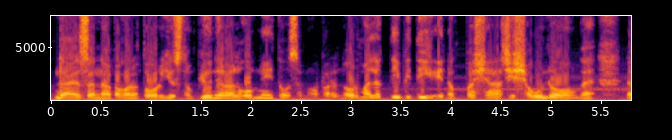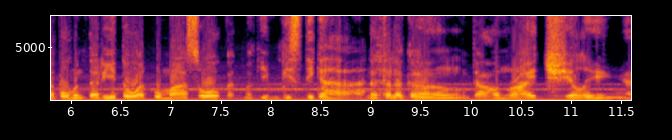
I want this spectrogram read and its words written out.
Dahil sa napaka-notorious ng funeral home na ito sa mga paranormal activity, ay nagpasya si Xiaolong eh, na pumunta rito at pumasok at mag-imbestiga na talagang downright chilling.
